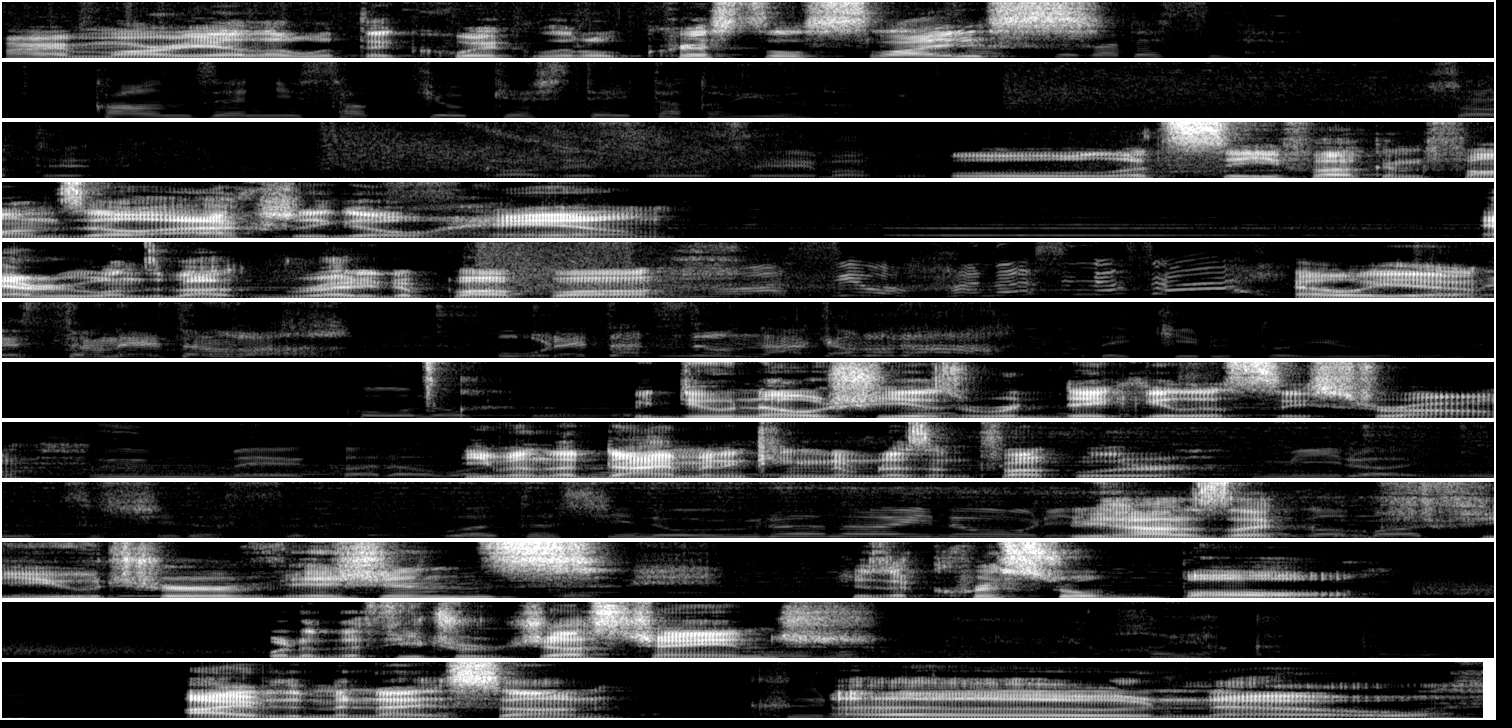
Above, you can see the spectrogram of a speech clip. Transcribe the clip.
Alright, Mariella with a quick little crystal slice. Ooh, let's see fucking Fanzell actually go ham. Everyone's about ready to pop off. Hell yeah. We do know she is ridiculously strong. Even the Diamond Kingdom doesn't fuck with her. She has like future visions. She's a crystal ball. What did the future just change? Eye of the Midnight Sun. Oh no.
